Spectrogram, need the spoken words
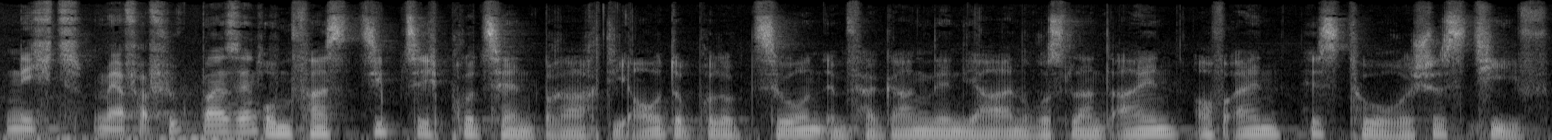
nicht mehr verfügbar sind. Um fast 70 Prozent brach die Autoproduktion im vergangenen Jahr in Russland ein auf ein historisches Tief.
